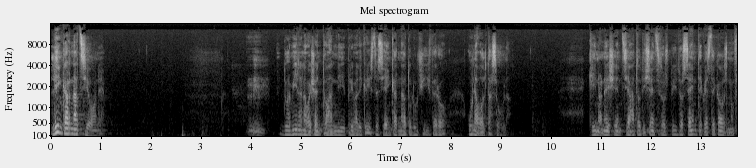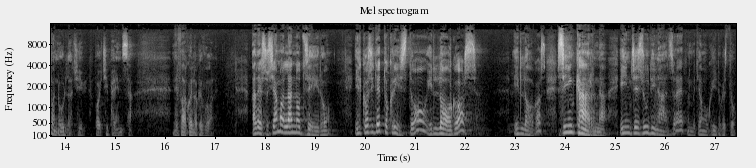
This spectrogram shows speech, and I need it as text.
L'incarnazione. 2900 anni prima di Cristo si è incarnato Lucifero una volta sola. Chi non è scienziato di scienze dello spirito sente queste cose, non fa nulla, ci, poi ci pensa, ne fa quello che vuole. Adesso siamo all'anno zero, il cosiddetto Cristo, il Logos, il Logos, si incarna in Gesù di Nazareth, mettiamo qui questo,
